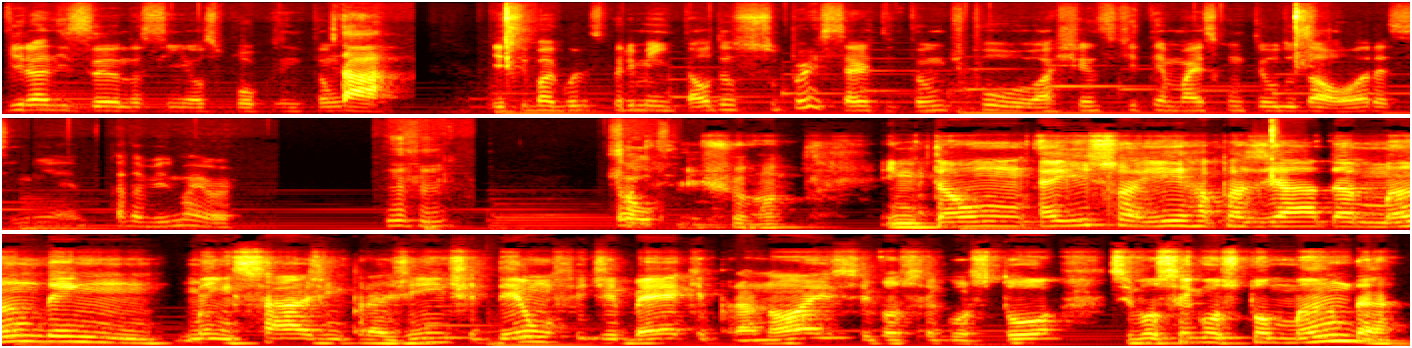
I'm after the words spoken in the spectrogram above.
viralizando, assim, aos poucos. Então, Tá. esse bagulho experimental deu super certo. Então, tipo, a chance de ter mais conteúdo da hora, assim, é cada vez maior. Uhum. Show. Fechou. Então é isso aí, rapaziada. Mandem mensagem pra gente, dê um feedback pra nós se você gostou. Se você gostou, manda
